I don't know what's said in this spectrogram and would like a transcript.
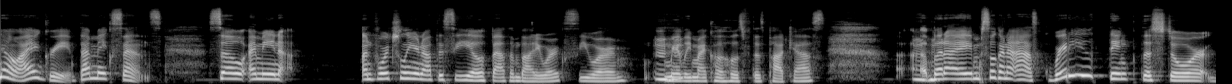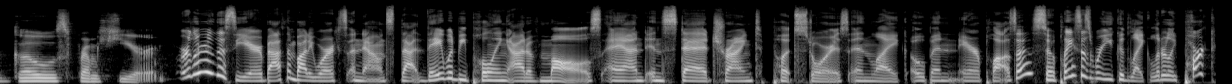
No, I agree. That makes sense. So, I mean, unfortunately, you're not the CEO of Bath and Body Works. You are mm-hmm. merely my co host for this podcast. Mm-hmm. But I'm still going to ask, where do you think the store goes from here? Earlier this year, Bath and Body Works announced that they would be pulling out of malls and instead trying to put stores in like open air plazas. So places where you could like literally park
